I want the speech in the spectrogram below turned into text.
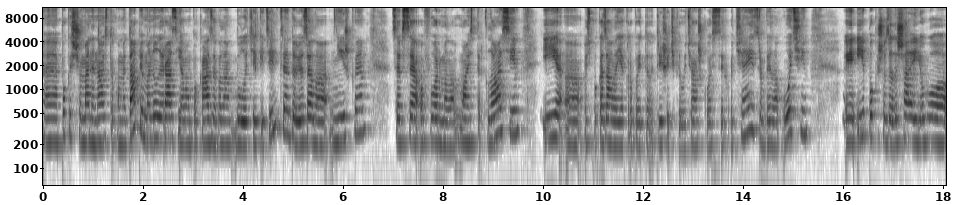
е, поки що в мене на ось такому етапі. Минулий раз я вам показувала, було тільки тільце, дов'язала ніжки, це все оформила в майстер-класі. І е, ось показала, як робити трішечки утяжку ось цих очей, зробила очі. І, і поки що залишаю його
